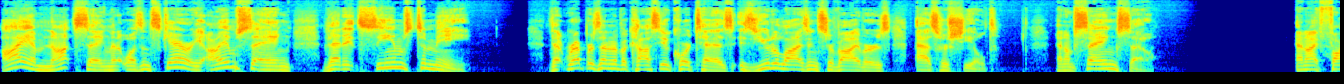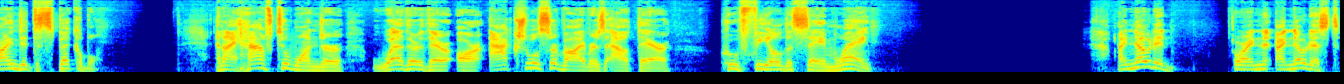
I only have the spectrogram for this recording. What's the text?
I am not saying that it wasn't scary. I am saying that it seems to me that Representative Ocasio Cortez is utilizing survivors as her shield. And I'm saying so. And I find it despicable. And I have to wonder whether there are actual survivors out there who feel the same way. I noted, or I, I noticed,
